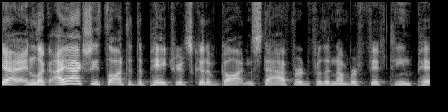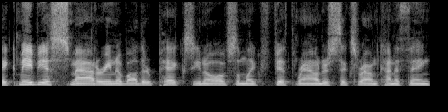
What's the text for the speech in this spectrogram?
Yeah, and look, I actually thought that the Patriots could have gotten Stafford for the number 15 pick, maybe a smattering of other picks, you know, of some like fifth round or sixth round kind of thing.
